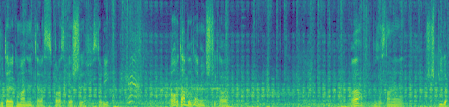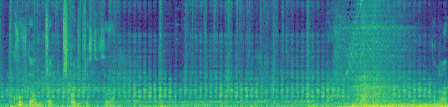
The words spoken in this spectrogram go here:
butelek many teraz po raz pierwszy w historii. O, double damage, ciekawe. A, zostanę szpilo... Kurde, on prze, przechodzi przez to, co za... Dobra.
